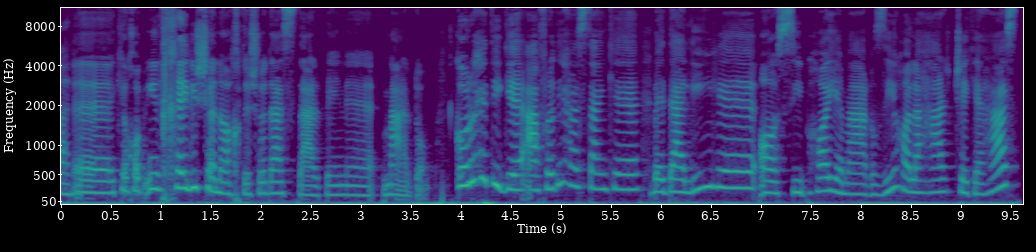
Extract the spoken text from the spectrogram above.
بله. که خب این خیلی شناخته شده است در بین مردم گروه دیگه افرادی هستن که به دلیل آسیب های مغزی حالا هر چه که هست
